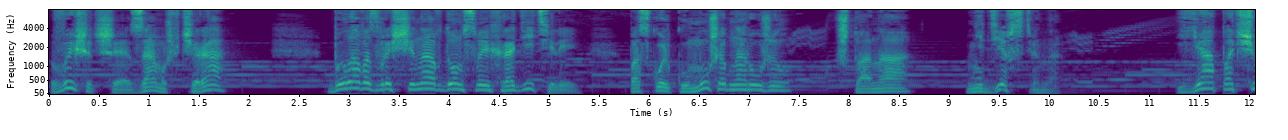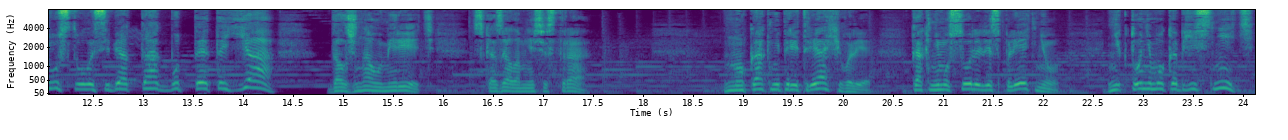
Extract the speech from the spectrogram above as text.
вышедшая замуж вчера, была возвращена в дом своих родителей, поскольку муж обнаружил, что она не девственна. Я почувствовала себя так, будто это я должна умереть», — сказала мне сестра. Но как не перетряхивали, как не мусолили сплетню, никто не мог объяснить,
